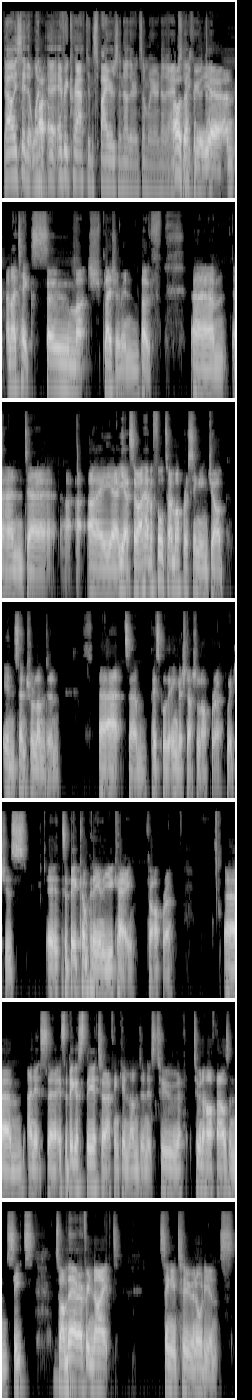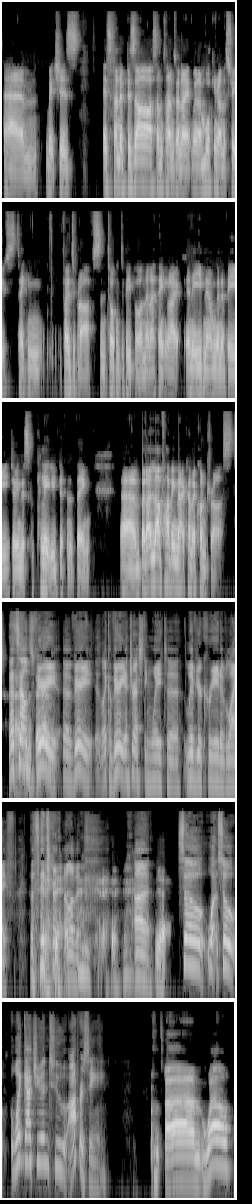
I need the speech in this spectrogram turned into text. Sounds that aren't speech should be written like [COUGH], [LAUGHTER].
I always say that one uh, every craft inspires another in some way or another. oh, definitely, yeah, and and I take so much pleasure in both. Um, and uh, I, I uh, yeah, so I have a full time opera singing job in central London uh, at um, a place called the English National Opera, which is it's a big company in the UK for opera, um, and it's uh, it's the biggest theatre I think in London. It's two two and a half thousand seats. So I'm there every night singing to an audience, um, which is it's kind of bizarre sometimes when I when I'm walking around the streets taking photographs and talking to people, and then I think like in the evening I'm going to be doing this completely different thing. Um, but I love having that kind of contrast. That sounds and, very, um, uh, very like a very interesting way to live your creative life. [LAUGHS] That's interesting. I love it. [LAUGHS] Uh, yeah. So what? So what got you into opera singing? Um, well,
